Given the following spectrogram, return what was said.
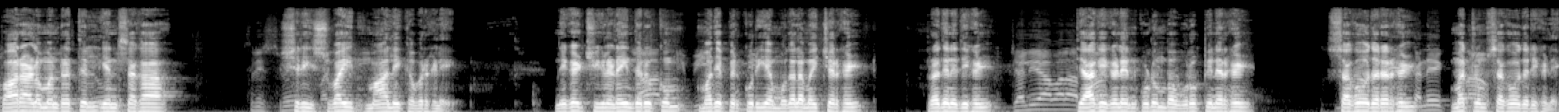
பாராளுமன்றத்தில் என் சகா ஸ்ரீ ஸ்வைத் மாலிக் அவர்களே. நிகழ்ச்சியில் இணைந்திருக்கும் மதிப்பிற்குரிய முதலமைச்சர்கள் பிரதிநிதிகள் जलियावाला தியாகிகளின் குடும்ப உறுப்பினர்கள் சகோதரர்கள் மற்றும் சகோதரிகளே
